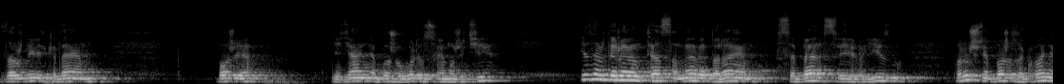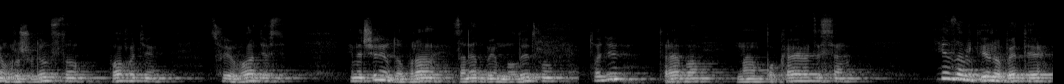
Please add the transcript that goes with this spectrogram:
завжди відкидаємо Боже діяння, Божу волю в своєму житті і завжди робимо те саме, вибираємо себе, свій егоїзм, порушення Божих законів, грошолюбство, похоті, свою гордість і не чинимо добра, занедбуємо молитву, тоді треба нам покаюватися і завжди робити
